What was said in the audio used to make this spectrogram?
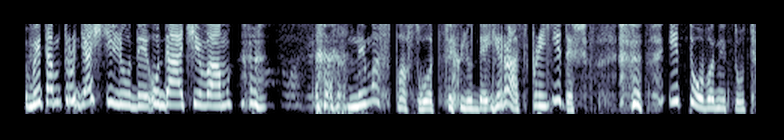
ви там трудящі люди. Удачі вам. Нема спасу від цих людей. І раз приїдеш, і то вони тут.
